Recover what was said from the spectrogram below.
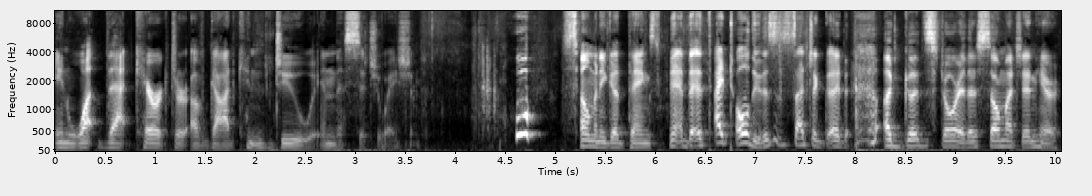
in what that character of God can do in this situation." Whew so many good things. I told you this is such a good a good story. There's so much in here.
